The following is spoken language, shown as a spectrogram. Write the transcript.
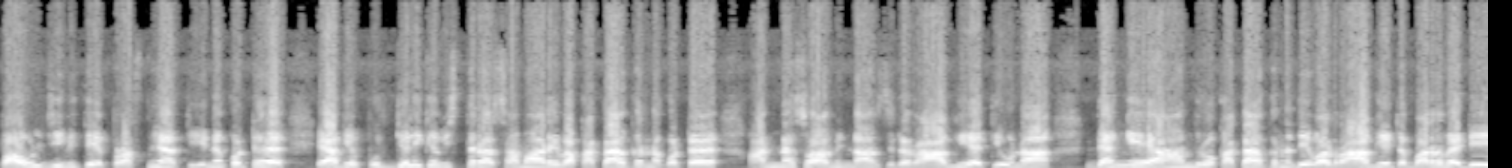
පෞල් ජීවිතයේ ප්‍රශ්නයක් තියෙනකොට එයාගේ පුද්ගලික විස්තර සමහර ඒවා කතා කරනකොට අන්න ස්වාමීන් වහන්සේට රාගය ඇති වුණා. දැන් ඒ ආන්දරෝ කතා කරන දේවල් රාගයට බර වැඩි.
